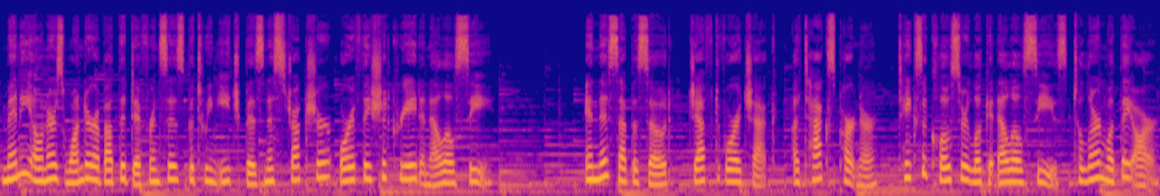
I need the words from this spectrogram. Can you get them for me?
Many owners wonder about the differences between each business structure or if they should create an LLC. In this episode, Jeff Dvoracek, a tax partner, takes a closer look at LLCs to learn what they are,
